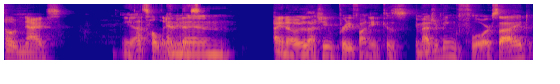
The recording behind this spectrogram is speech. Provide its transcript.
Oh, nice. yeah That's hilarious. and then i know it was actually pretty funny because imagine being floor side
